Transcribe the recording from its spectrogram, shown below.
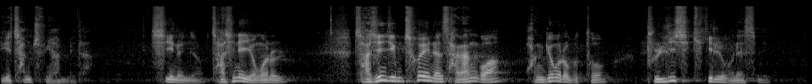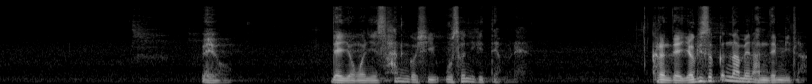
이게 참 중요합니다. 시인은요 자신의 영혼을 자신이 지금 처해 있는 상황과 환경으로부터 분리시키기를 원했습니다. 왜요? 내 영혼이 사는 것이 우선이기 때문에. 그런데 여기서 끝나면 안 됩니다.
